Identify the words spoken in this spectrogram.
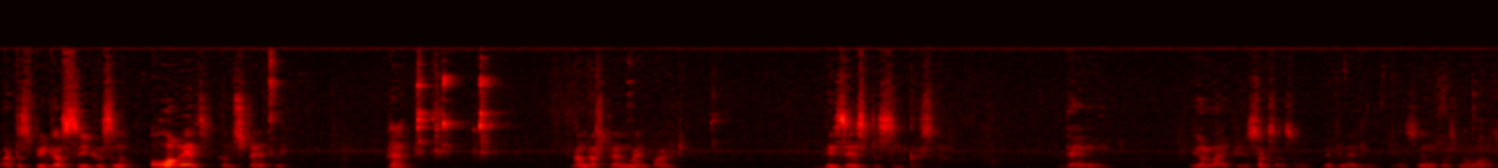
but to speak of see Krishna always, constantly. Huh? Understand my point? This is to see Krishna. Then your life is successful, definitely. Yes, Krishna wants.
